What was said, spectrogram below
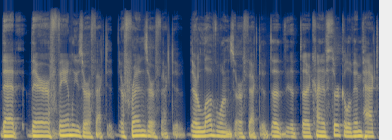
that their families are affected, their friends are affected, their loved ones are affected. The, the, the kind of circle of impact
